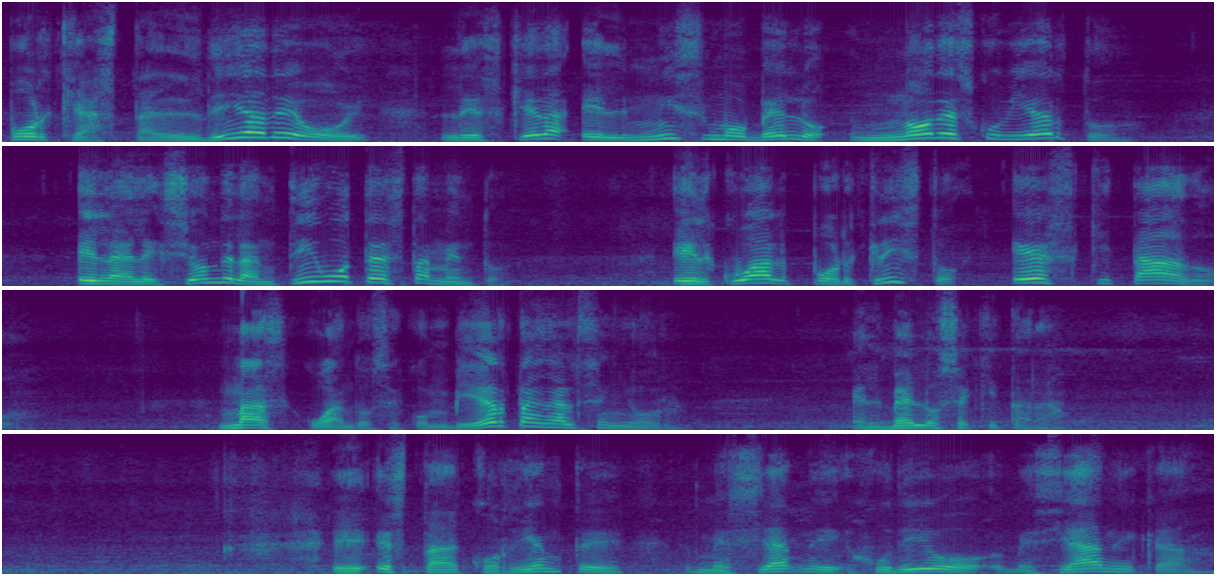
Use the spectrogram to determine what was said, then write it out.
porque hasta el día de hoy les queda el mismo velo no descubierto en la elección del Antiguo Testamento, el cual por Cristo es quitado. Mas cuando se conviertan al Señor, el velo se quitará. Eh, esta corriente judío mesiánica,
